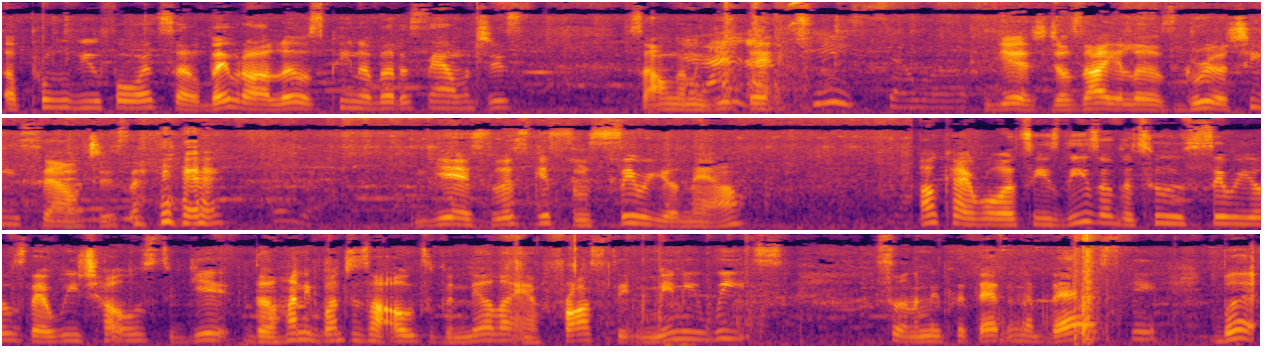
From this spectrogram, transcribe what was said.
approve you for. So baby doll loves peanut butter sandwiches. So I'm gonna and get that. Cheese Yes, Joeziah loves grilled cheese sandwiches. yes, let's get some cereal now. Okay, royalties, these are the two cereals that we chose to get. The Honey Bunches of Oats Vanilla and Frosted Mini Wheats. So let me put that in the basket. But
